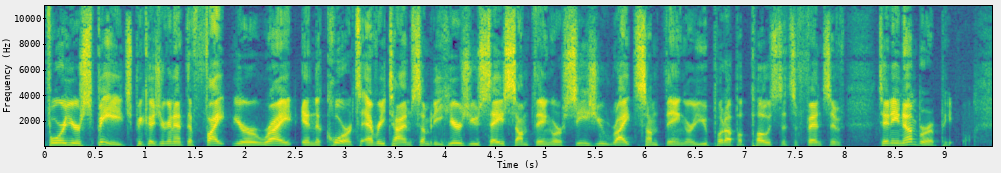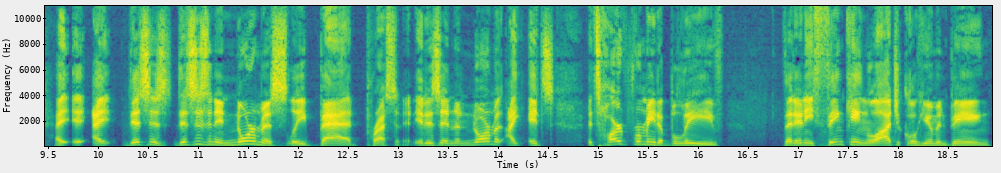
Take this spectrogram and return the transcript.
for your speech because you're going to have to fight your right in the courts every time somebody hears you say something or sees you write something or you put up a post that's offensive to any number of people. I, I, this is this is an enormously bad precedent. It is an enormous. I, it's it's hard for me to believe that any thinking, logical human being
